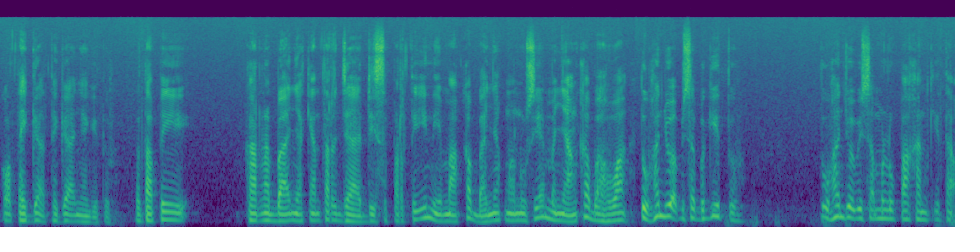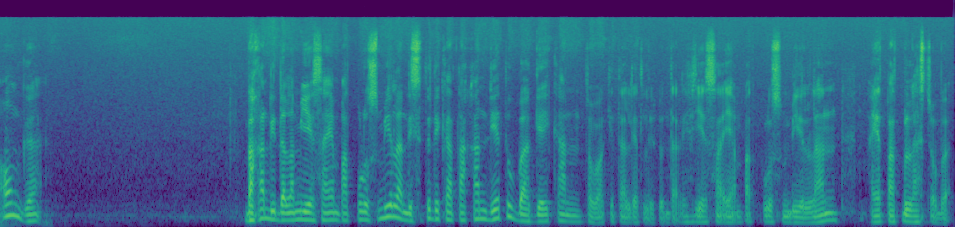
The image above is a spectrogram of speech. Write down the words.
kok tega-teganya gitu. Tetapi karena banyak yang terjadi seperti ini, maka banyak manusia menyangka bahwa Tuhan juga bisa begitu. Tuhan juga bisa melupakan kita. Oh enggak. Bahkan di dalam Yesaya 49 di situ dikatakan dia tuh bagaikan coba kita lihat bentar ya Yesaya 49 ayat 14 coba.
